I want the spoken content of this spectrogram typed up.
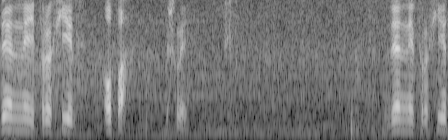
денний прохід. Опа, пішли. Денний прохід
